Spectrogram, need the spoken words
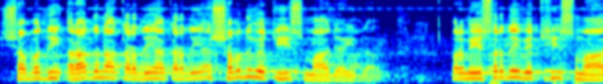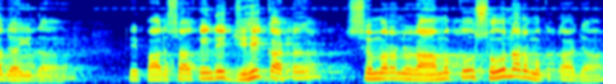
ਸ਼ਬਦ ਦੀ ਅਰਾਧਨਾ ਕਰਦਿਆਂ ਕਰਦਿਆਂ, ਸ਼ਬਦ ਵਿੱਚ ਹੀ ਸਮਾ ਜਾਈਦਾ ਪਰਮੇਸ਼ਰ ਦੇ ਵਿੱਚ ਹੀ ਸਮਾ ਜਾਈਦਾ ਤੇ ਪਾਤਸ਼ਾਹ ਕਹਿੰਦੇ, ਜਿਹੇ ਘਟ ਸਿਮਰਨ ਰਾਮ ਕੋ, ਸੋ ਨਰ ਮੁਕਤਾ ਜਾ।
